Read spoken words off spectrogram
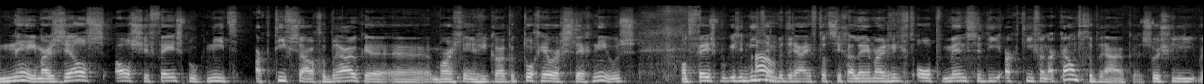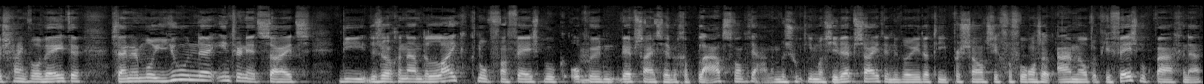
Nee, maar zelfs als je Facebook niet actief zou gebruiken, uh, en Rico, heb ik toch heel erg slecht nieuws. Want Facebook is niet oh. een bedrijf dat zich alleen maar richt op mensen die actief een account gebruiken. Zoals jullie waarschijnlijk wel weten, zijn er miljoenen internetsites die de zogenaamde like-knop van Facebook op hun websites hebben geplaatst. Want ja, dan bezoekt iemand je website en dan wil je dat die persoon zich vervolgens ook aanmeldt op je Facebookpagina.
